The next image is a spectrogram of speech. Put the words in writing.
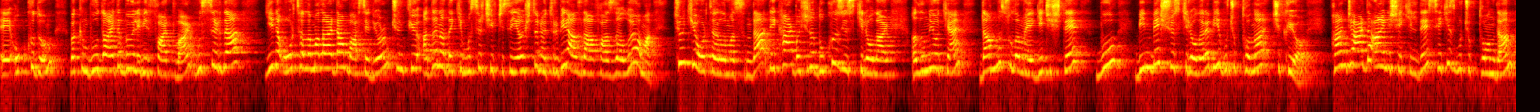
e, okudum. Bakın buğdayda böyle bir fark var. Mısırda Yine ortalamalardan bahsediyorum çünkü Adana'daki mısır çiftçisi yağıştan ötürü biraz daha fazla alıyor ama Türkiye ortalamasında dekar başına 900 kilolar alınıyorken damla sulamaya geçişte bu 1500 kilolara 1,5 tona çıkıyor. Pancarda aynı şekilde 8,5 tondan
